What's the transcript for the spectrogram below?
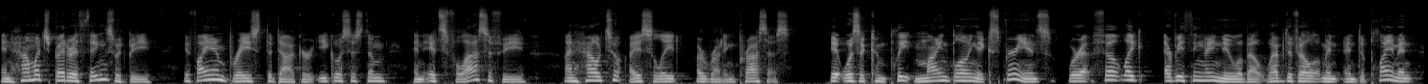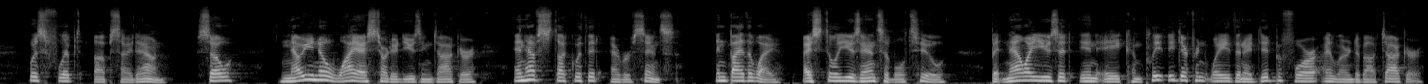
and how much better things would be if I embraced the Docker ecosystem and its philosophy on how to isolate a running process. It was a complete mind blowing experience where it felt like everything I knew about web development and deployment was flipped upside down. So, now you know why I started using Docker and have stuck with it ever since. And by the way, I still use Ansible too, but now I use it in a completely different way than I did before I learned about Docker.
